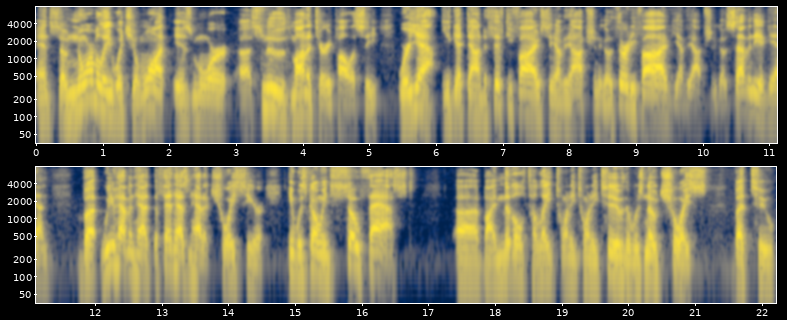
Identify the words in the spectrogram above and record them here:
And so normally, what you want is more uh, smooth monetary policy where, yeah, you get down to 55, so you have the option to go 35, you have the option to go 70 again. But we haven't had, the Fed hasn't had a choice here. It was going so fast uh, by middle to late 2022, there was no choice but to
